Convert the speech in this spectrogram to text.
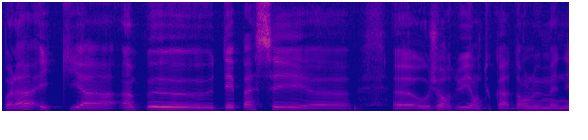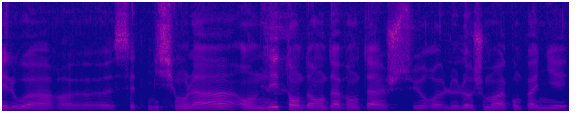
voilà, et qui a un peu dépassé aujourd'hui, en tout cas dans le Maine-et-Loire, cette mission-là, en étendant davantage sur le logement accompagné,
